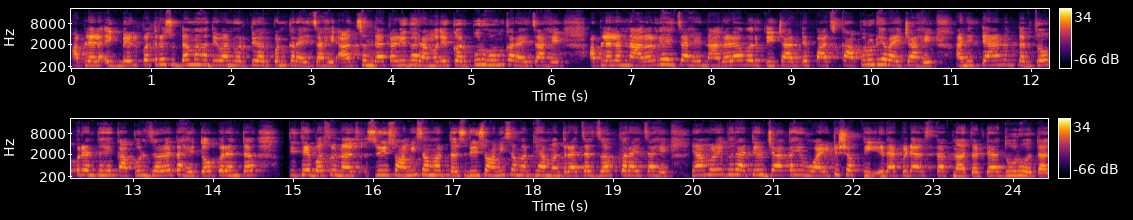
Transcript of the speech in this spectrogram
आपल्याला एक बेलपत्रसुद्धा महादेवांवरती अर्पण करायचं आहे. आज संध्याकाळी घरामध्ये कर्पूर होम करायचा आहे. आपल्याला नारळ घ्यायचा आहे. नारळावरती चार ते पाच कापूर ठेवायचे आहे. आणि त्यानंतर जोपर्यंत हे कापूर जळत आहे तोपर्यंत तिथे बसूनच श्री स्वामी समर्थ श्री स्वामी समर्थ ह्या मंत्राचा जप करायचा आहे. यामुळे घरातील ज्या काही वाईट शक्ती इडापिड्या असतात ना तर त्या दूर होतात.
